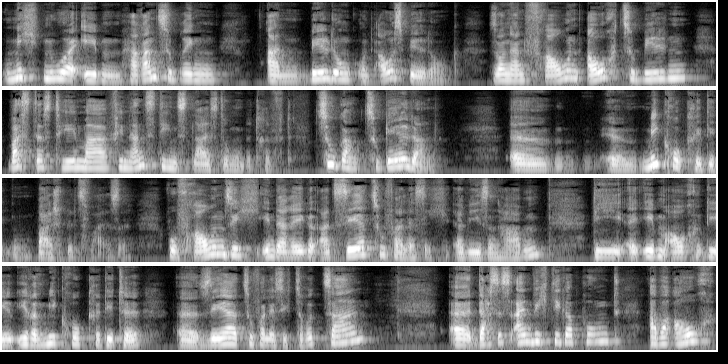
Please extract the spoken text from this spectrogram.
nicht nur eben heranzubringen an Bildung und Ausbildung, sondern Frauen auch zu bilden, was das Thema Finanzdienstleistungen betrifft. Zugang zu Geldern, äh, äh, Mikrokrediten beispielsweise, wo Frauen sich in der Regel als sehr zuverlässig erwiesen haben, die äh, eben auch die, ihre Mikrokredite äh, sehr zuverlässig zurückzahlen. Äh, das ist ein wichtiger Punkt, aber auch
